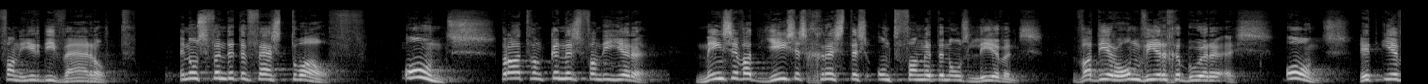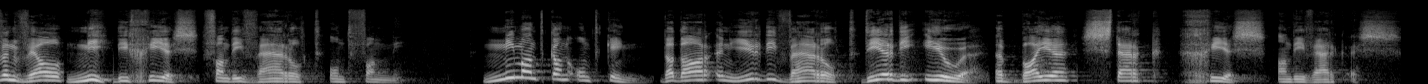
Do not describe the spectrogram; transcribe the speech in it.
van hierdie wêreld En ons vind dit in vers 12. Ons praat van kinders van die Here, mense wat Jesus Christus ontvang het in ons lewens, wat deur hom weergebore is. Ons het ewenwel nie die gees van die wêreld ontvang nie. Niemand kan ontken dat daar in hierdie wêreld deur die eeue 'n baie sterk gees aan die werk is.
